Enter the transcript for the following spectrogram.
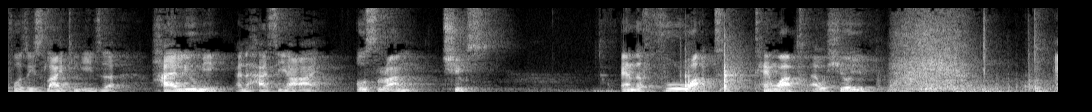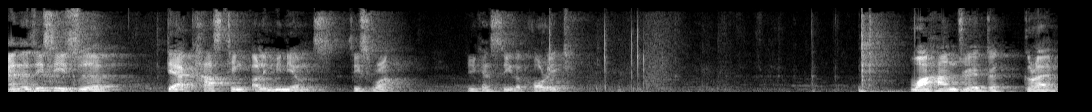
for this lighting is uh, high lumen and high CRI, OSRAM chips. And the full watt, 10 watt, I will show you. And this is uh, casting aluminiums, this one. You can see the quality. 100 gram.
